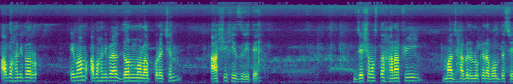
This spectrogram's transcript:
আবু হানিফার ইমাম আবু হানিফা জন্ম লাভ করেছেন আশি হিজরিতে যে সমস্ত হানাফি মাঝহাবের লোকেরা বলতেছে,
